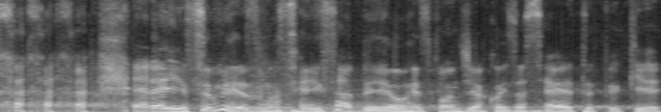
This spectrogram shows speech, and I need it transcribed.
Era isso mesmo, sem saber eu respondi a coisa certa, porque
